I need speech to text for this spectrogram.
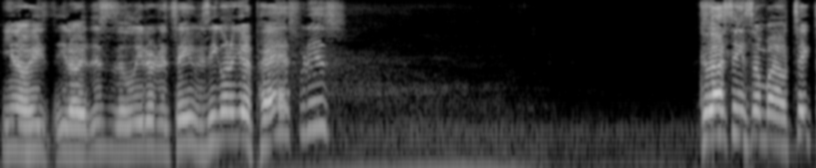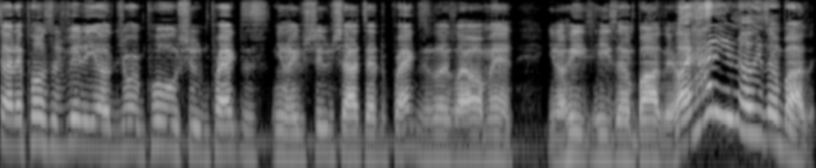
you know he's you know this is the leader of the team. Is he going to get a pass for this? Cause I seen somebody on TikTok they posted a video of Jordan Poole shooting practice. You know he was shooting shots after practice, and I was like, oh man, you know he's he's unbothered. Like how do you know he's unbothered?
